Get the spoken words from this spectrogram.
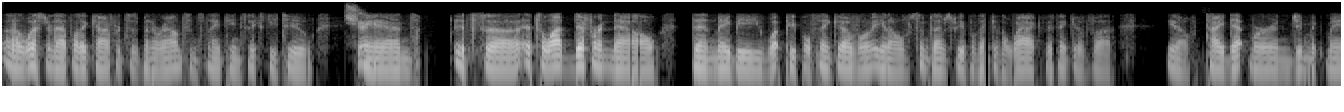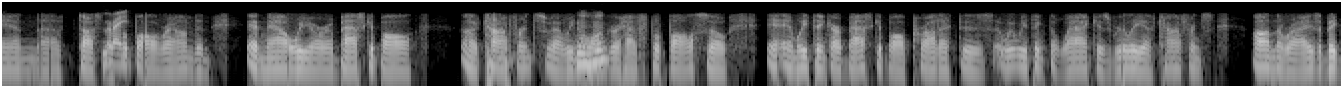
uh, Western Athletic Conference has been around since 1962, Sure. and it's uh, it's a lot different now than maybe what people think of. You know, sometimes people think of the WAC, they think of uh, you know Ty Detmer and Jim McMahon uh, tossing the football around, and and now we are a basketball uh, conference. Uh, we no Mhm. longer have football, so and we think our basketball product is. We, we think the WAC is really a conference on the rise. A big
